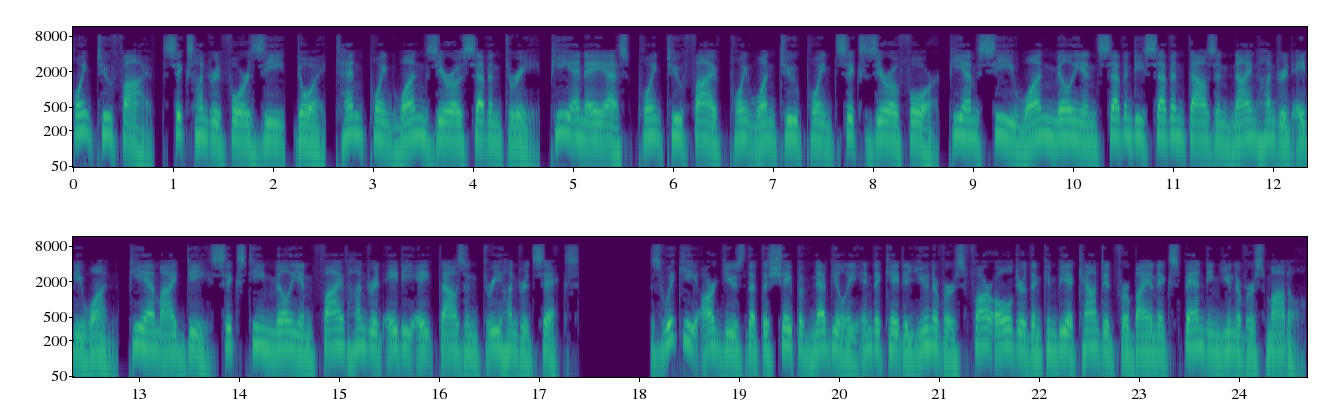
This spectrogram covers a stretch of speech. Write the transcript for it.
.25, 604 Z, doi, 10.1073, PNAS.25.12.604, PMC 1077981, PMID 16588306. Zwicky argues that the shape of nebulae indicate a universe far older than can be accounted for by an expanding universe model.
